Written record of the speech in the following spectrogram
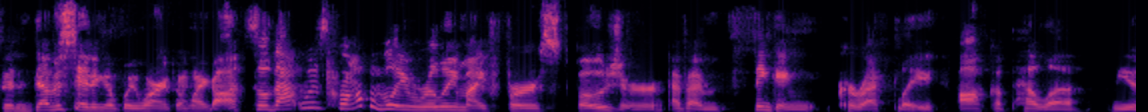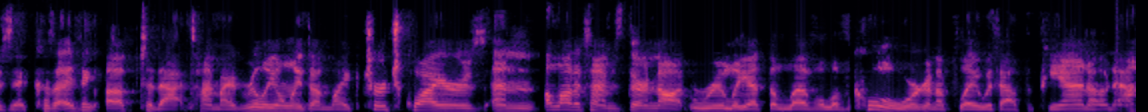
been devastating if we weren't. Oh my God. So that was probably really my first exposure, if I'm thinking correctly, a cappella music. Because I think up to that time, I'd really only done like church choirs. And a lot of times they're not really at the level of, cool, we're going to play without the piano now.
